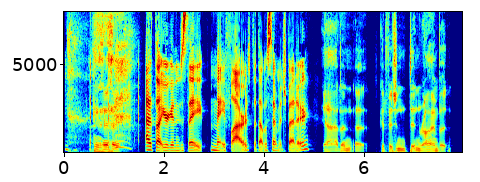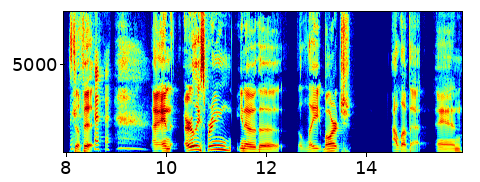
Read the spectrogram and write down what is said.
I thought you were going to just say Mayflowers, but that was so much better. Yeah, I didn't. Uh, good fishing didn't rhyme, but still fit. and early spring, you know, the the late March, I love that. And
